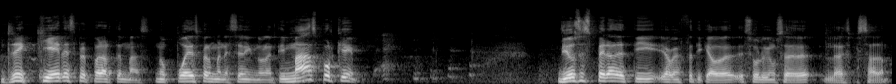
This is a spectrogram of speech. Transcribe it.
Requieres prepararte más. No puedes permanecer ignorante. Y más porque Dios espera de ti, ya habíamos platicado, eso lo vimos la vez pasada.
